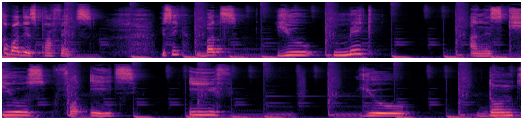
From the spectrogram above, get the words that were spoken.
Nobody is perfect. You see, but you make an excuse for it if you don't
